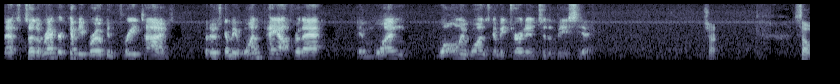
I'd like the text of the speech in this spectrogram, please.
That's so the record can be broken three times, but there's going to be one payout for that, and one well, only one's going to be turned into the BCA. Sure. So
